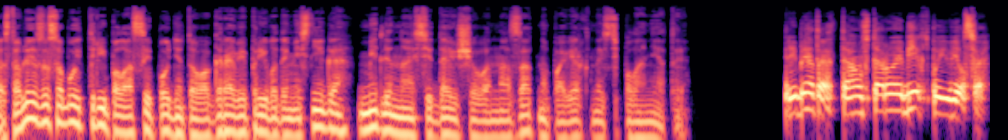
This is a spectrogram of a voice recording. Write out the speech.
Оставляя за собой три полосы поднятого гравиприводами снега, медленно оседающего назад на поверхность планеты. «Ребята, там второй объект появился!»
